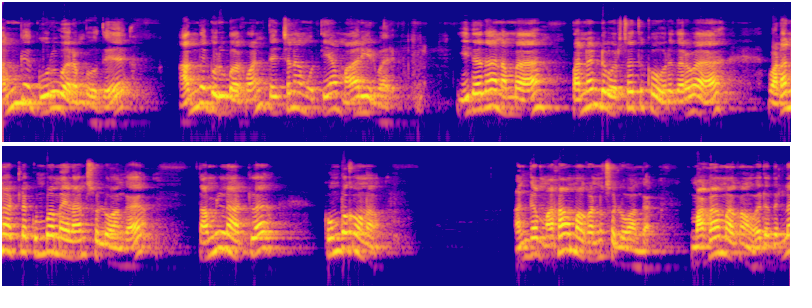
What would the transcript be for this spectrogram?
அங்கே குரு வரும்போது அந்த குரு பகவான் தட்சிணாமூர்த்தியாக மாறிடுவார். இதை தான் நம்ம பன்னெண்டு வருஷத்துக்கு ஒரு தடவை வடநாட்டில் கும்பமேளான்னு சொல்லுவாங்க. தமிழ்நாட்டில் கும்பகோணம். அங்கே மகாமகம்னு சொல்லுவாங்க. மகாமகம் வருதில்ல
